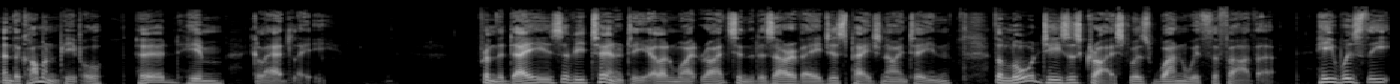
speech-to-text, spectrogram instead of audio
And the common people heard him gladly. From the days of eternity, Ellen White writes in The Desire of Ages, page 19, the Lord Jesus Christ was one with the Father. He was the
